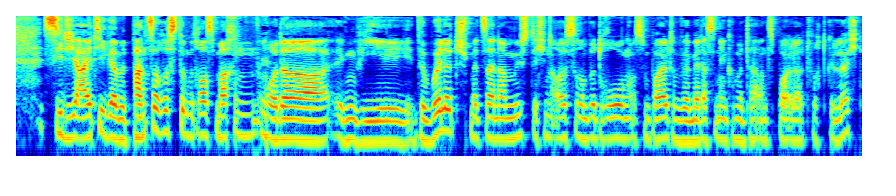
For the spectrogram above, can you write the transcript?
CGI-Tiger mit Panzerrüstung draus machen oder irgendwie The Village mit seiner mystischen Äußerung äußeren Bedrohung aus dem Wald und wer mir das in den Kommentaren spoilert, wird gelöscht.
